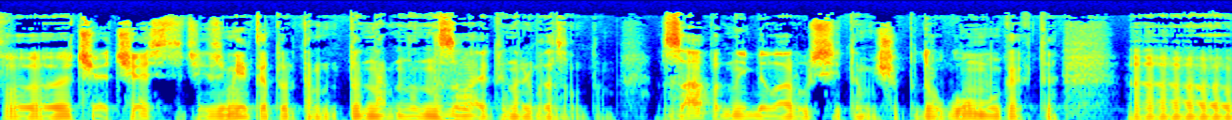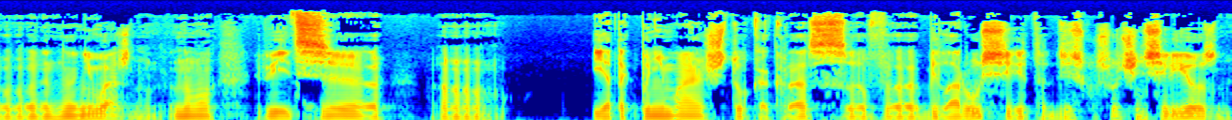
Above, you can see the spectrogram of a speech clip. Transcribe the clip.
в часть этих земель, которые там называют иногда там, Западной Белоруссии, там еще по-другому как-то, э, ну, неважно. Но ведь я так понимаю, что как раз в Беларуси этот дискурс очень серьезный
